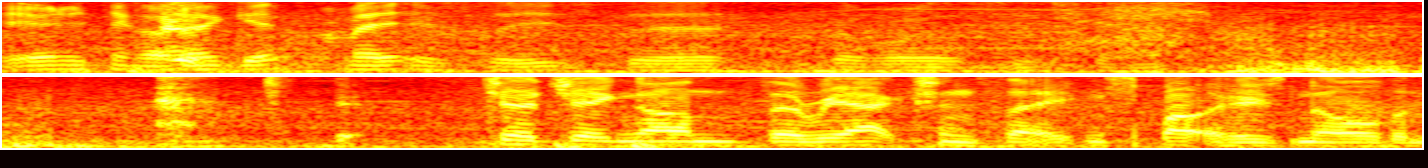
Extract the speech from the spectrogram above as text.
The only thing I don't get from it is the is the, the royalties from it. Judging on the reactions there, you can spot who's northern.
